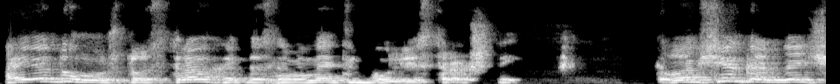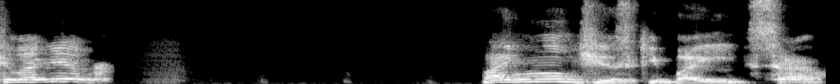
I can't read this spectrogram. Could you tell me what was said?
А я думаю, что страх – это знаменатель более страшный. Вообще, когда человек панически боится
